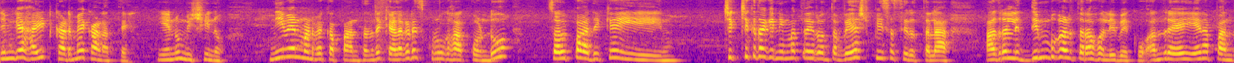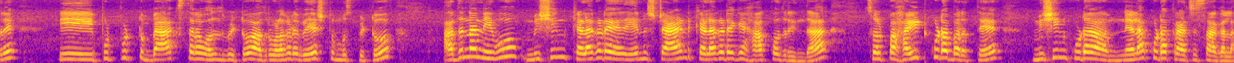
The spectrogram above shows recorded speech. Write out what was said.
ನಿಮಗೆ ಹೈಟ್ ಕಡಿಮೆ ಕಾಣುತ್ತೆ, ಏನು ಮಿಷಿನು ನೀವೇನು ಮಾಡಬೇಕಪ್ಪ ಅಂತಂದರೆ, ಕೆಳಗಡೆ ಸ್ಕ್ರೂಗೆ ಹಾಕ್ಕೊಂಡು ಸ್ವಲ್ಪ ಅದಕ್ಕೆ ಈ ಚಿಕ್ಕ ಚಿಕ್ಕದಾಗಿ ನಿಮ್ಮ ಹತ್ರ ಇರುವಂಥ ವೇಸ್ಟ್ ಪೀಸಸ್ ಇರುತ್ತಲ್ಲ, ಅದರಲ್ಲಿ ದಿಂಬುಗಳ ಥರ ಹೊಲಿಬೇಕು. ಅಂದರೆ ಏನಪ್ಪ ಅಂದರೆ ಈ ಪುಟ್ ಪುಟ್ ಬ್ಯಾಗ್ಸ್ ಥರ ಹೊಲಿದ್ಬಿಟ್ಟು ಅದರೊಳಗಡೆ ವೇಸ್ಟ್ ತುಂಬಿಸ್ಬಿಟ್ಟು ಅದನ್ನು ನೀವು ಮಿಷಿನ್ ಕೆಳಗಡೆ, ಏನು ಸ್ಟ್ಯಾಂಡ್ ಕೆಳಗಡೆಗೆ ಹಾಕೋದ್ರಿಂದ ಸ್ವಲ್ಪ ಹೈಟ್ ಕೂಡ ಬರುತ್ತೆ ಮಿಷಿನ್ ಕೂಡ, ನೆಲ ಕೂಡ ಕ್ರ್ಯಾಚಸ್ ಆಗಲ್ಲ,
